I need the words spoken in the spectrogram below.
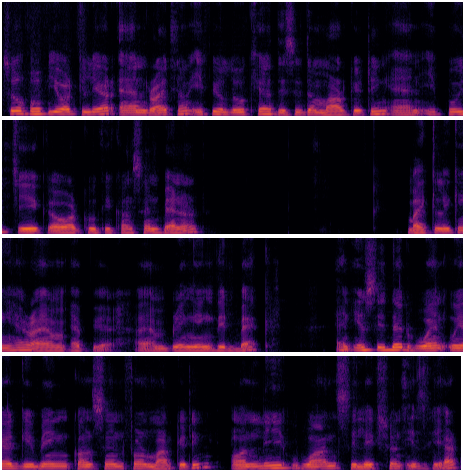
so hope you are clear. And right now if you look here this is the marketing. And if we check our cookie consent banner by clicking here i am appear i am bringing it back. And you see that when we are giving consent for marketing only one selection is here.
